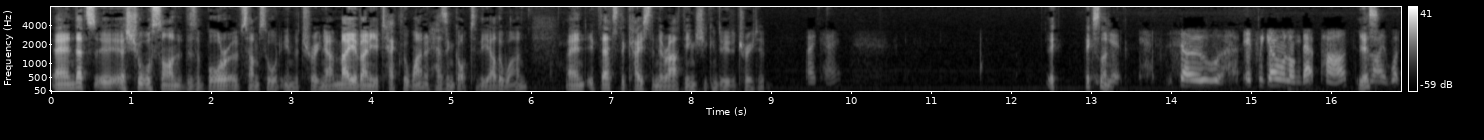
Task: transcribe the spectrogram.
and that's a sure sign that there's a borer of some sort in the tree. Now it may have only attacked the one; it hasn't got to the other one, and if that's the case, then there are things you can do to treat it. Okay. Excellent. Yeah. So, if we go along that path, yes. I, what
